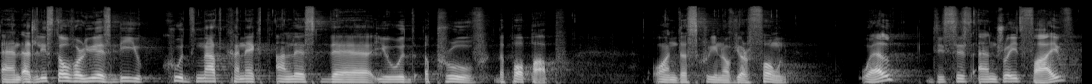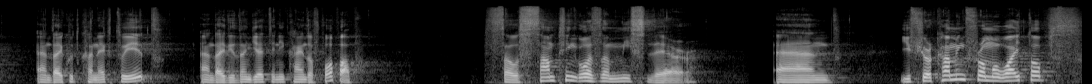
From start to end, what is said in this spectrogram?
And at least over USB, you could not connect unless the, you would approve the pop-up on the screen of your phone. Well, this is Android 5, and I could connect to it, and I didn't get any kind of pop-up. So something was amiss there. And if you're coming from a white ops,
